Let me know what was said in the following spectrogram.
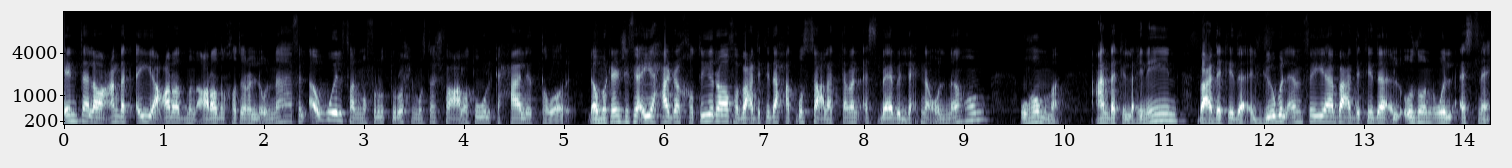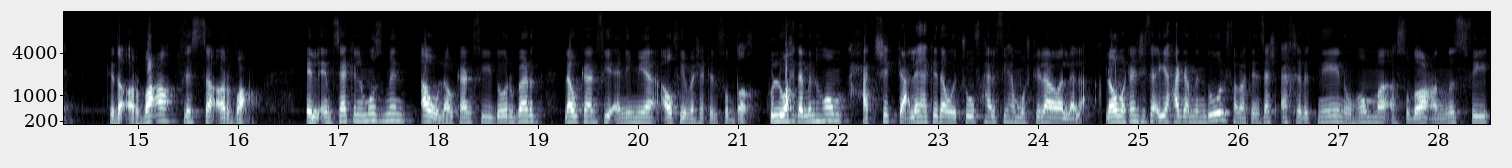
أنت لو عندك أي عرض من الأعراض الخطيرة اللي قلناها في الأول فالمفروض تروح المستشفى على طول كحالة طوارئ. لو ما كانش في أي حاجة خطيرة فبعد كده هتبص على الثمان أسباب اللي إحنا قلناهم وهم عندك العينين بعد كده الجيوب الأنفية بعد كده الأذن والأسنان. كده أربعة لسه أربعة. الامساك المزمن أو لو كان في دور برد لو كان في أنيميا أو في مشاكل في الضغط كل واحدة منهم هتشك عليها كده وتشوف هل فيها مشكلة ولا لأ لو ما كانش في أي حاجة من دول فما تنساش آخر اتنين وهم الصداع النصفي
